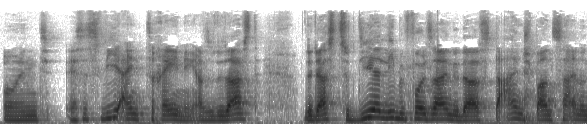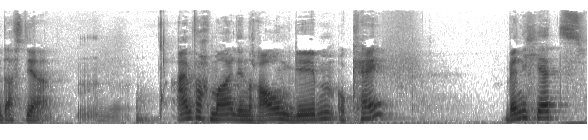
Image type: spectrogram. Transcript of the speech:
Und es ist wie ein Training. Also du darfst, du darfst zu dir liebevoll sein, du darfst da entspannt sein und darfst dir einfach mal den Raum geben, okay, wenn ich jetzt,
